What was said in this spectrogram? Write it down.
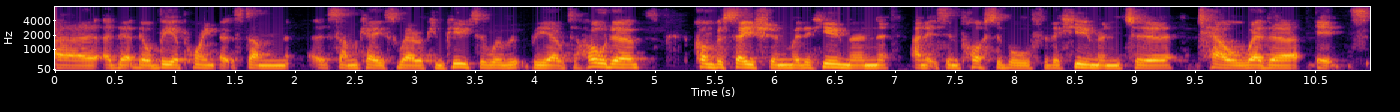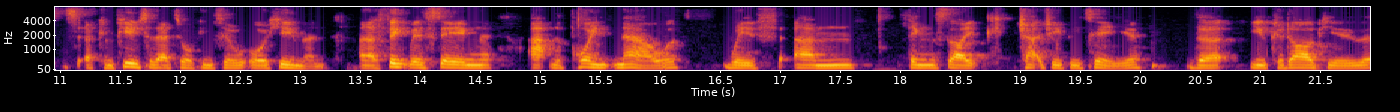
uh, there'll be a point at some at some case where a computer will be able to hold a conversation with a human, and it's impossible for the human to tell whether it's a computer they're talking to or a human. And I think we're seeing at the point now with um, things like ChatGPT that you could argue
